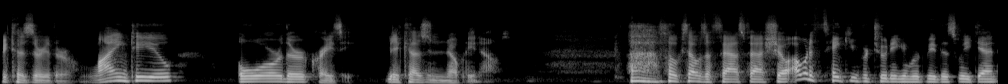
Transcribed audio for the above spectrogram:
because they're either lying to you or they're crazy because nobody knows. Ah, folks, that was a fast, fast show. I want to thank you for tuning in with me this weekend.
